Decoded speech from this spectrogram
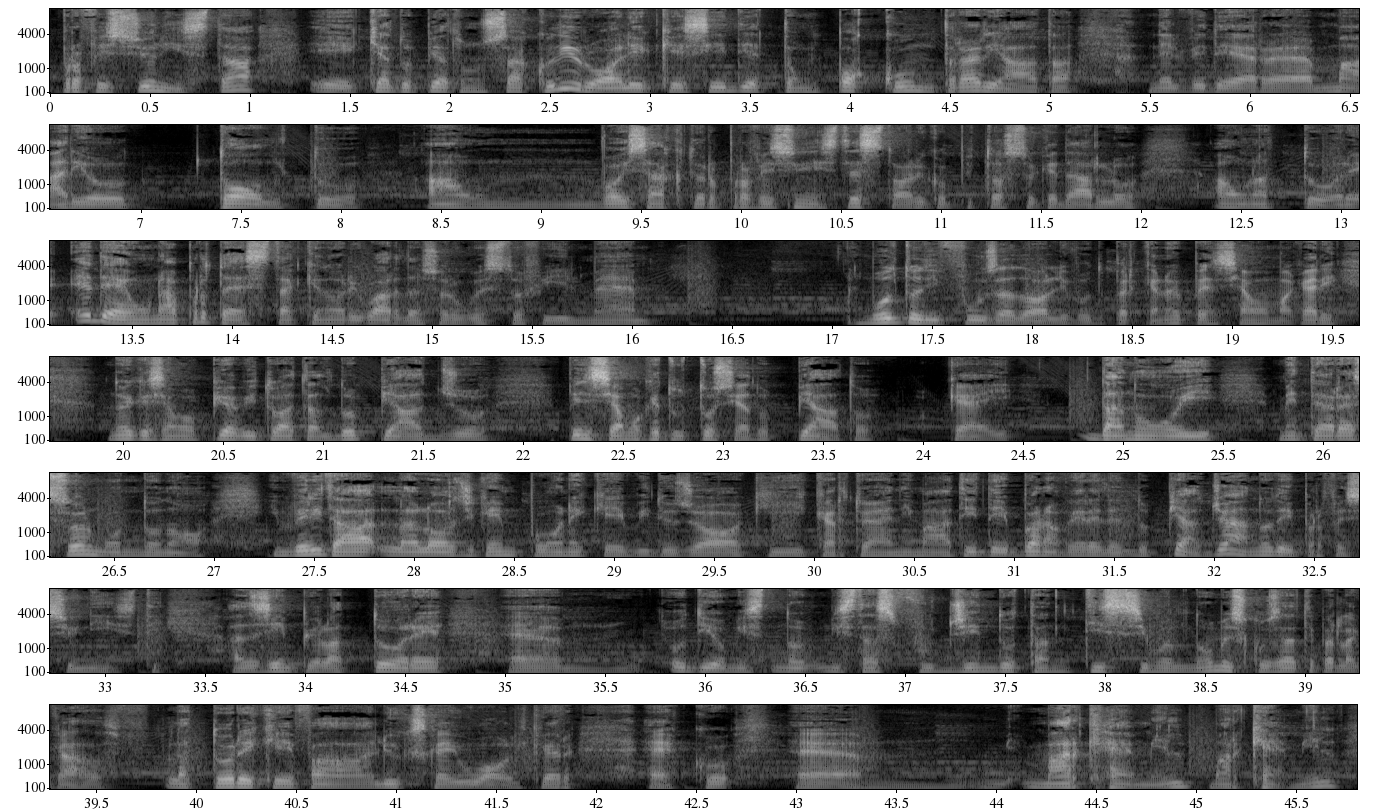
professionista e che ha doppiato un sacco di ruoli e che si è detta un po' contrariata nel vedere Mario tolto a un voice actor professionista e storico piuttosto che darlo a un attore. Ed è una protesta che non riguarda solo questo film è molto diffusa ad Hollywood perché noi pensiamo magari noi che siamo più abituati al doppiaggio pensiamo che tutto sia doppiato ok da noi, mentre il resto del mondo no. In verità la logica impone che videogiochi, cartoni animati debbano avere del doppiaggio e hanno dei professionisti. Ad esempio l'attore, ehm, oddio mi, no, mi, sta sfuggendo tantissimo il nome, scusate per la gaffa, l'attore che fa Luke Skywalker, ecco, ehm, Mark Hamill, Mark Hamill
